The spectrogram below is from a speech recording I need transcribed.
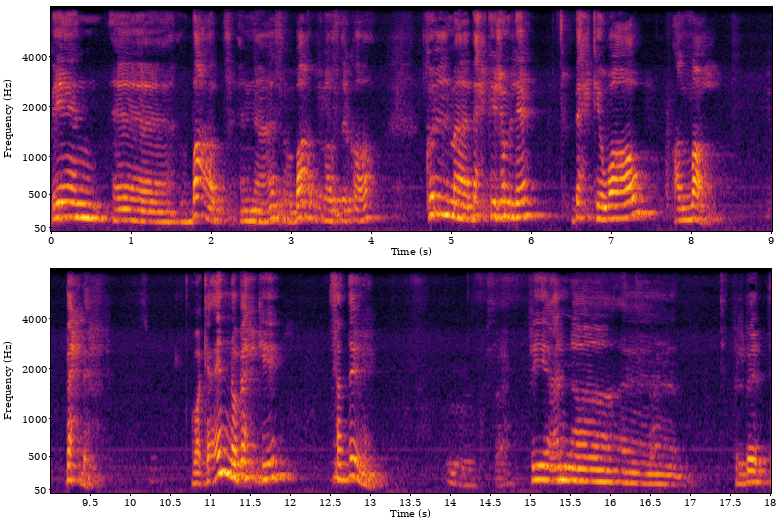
بين آه، بعض الناس وبعض الأصدقاء كل ما بحكي جملة بحكي واو الله بحلف. وكأنه بحكي صدقني. في عنا آه، في البيت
